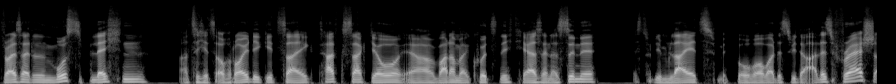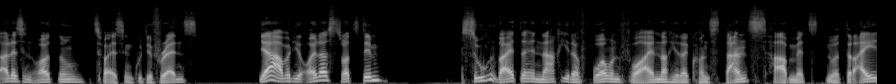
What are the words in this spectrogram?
Dreisaitl muss blechen, hat sich jetzt auch Reude gezeigt, hat gesagt, jo, er war da mal kurz nicht Herr seiner Sinne. Es tut ihm leid, mit Bohor war das wieder alles fresh, alles in Ordnung. Zwei sind gute Friends. Ja, aber die Oilers trotzdem suchen weiterhin nach ihrer Form und vor allem nach ihrer Konstanz, haben jetzt nur drei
